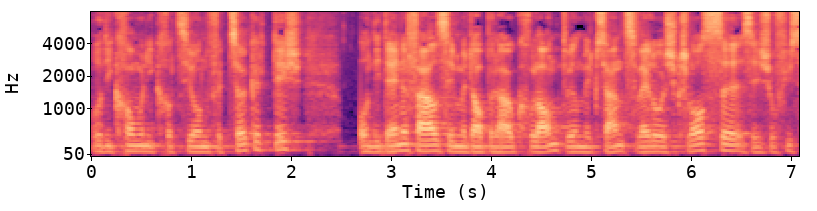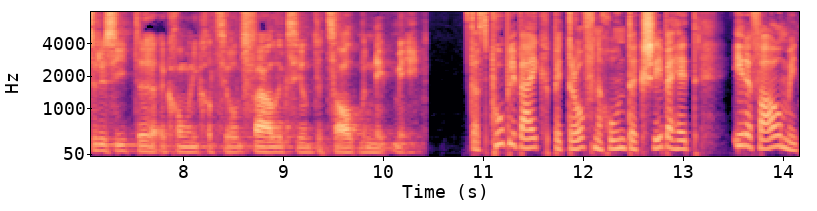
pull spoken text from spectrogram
wo die Kommunikation verzögert ist. Und in diesen Fällen sind wir aber auch kulant, weil wir sehen, das Velo ist geschlossen, es ist auf unserer Seite ein Kommunikationsfehler und dann zahlt man nicht mehr. Dass Publibike betroffenen Kunden geschrieben hat, ihr Fall mit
